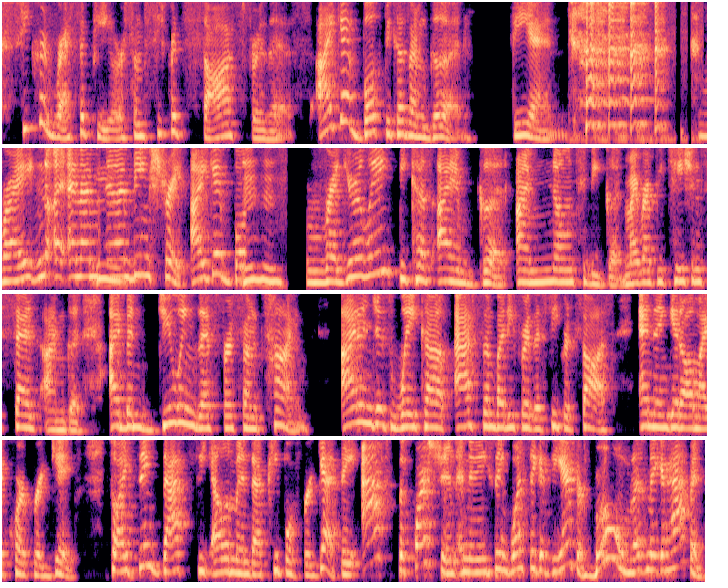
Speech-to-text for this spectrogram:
secret recipe or some secret sauce for this. I get booked because I'm good. The end. right? No, and I'm mm-hmm. and I'm being straight. I get booked mm-hmm regularly because I am good. I'm known to be good. My reputation says I'm good. I've been doing this for some time. I didn't just wake up, ask somebody for the secret sauce, and then get all my corporate gigs. So I think that's the element that people forget. They ask the question, and then they think once they get the answer, boom, let's make it happen.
